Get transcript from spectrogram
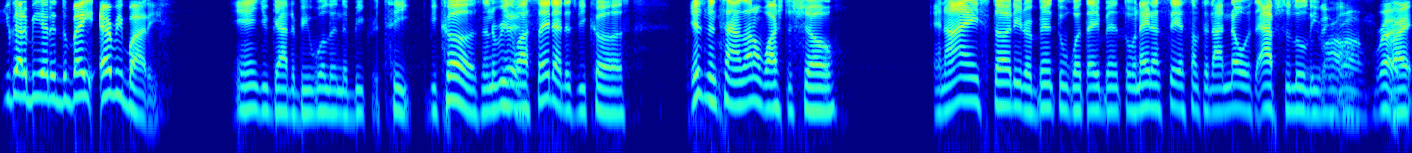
You got to be able to debate everybody. And you got to be willing to be critiqued because, and the reason Yeah. why I say that is because it's been times I don't watch the show. And I ain't studied or been through what they've been through, and they done said something I know is absolutely wrong, wrong, right. Right.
